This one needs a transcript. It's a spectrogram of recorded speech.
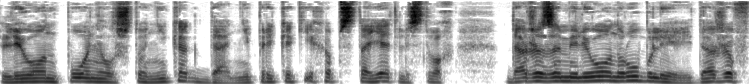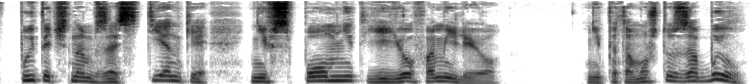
Леон понял, что никогда, ни при каких обстоятельствах, даже за миллион рублей, даже в пыточном застенке не вспомнит ее фамилию. Не потому что забыл,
